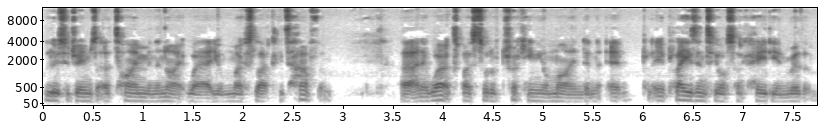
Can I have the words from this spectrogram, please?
lucid dreams at a time in the night where you're most likely to have them. Uh, and it works by sort of tricking your mind, and it, it plays into your circadian rhythm,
